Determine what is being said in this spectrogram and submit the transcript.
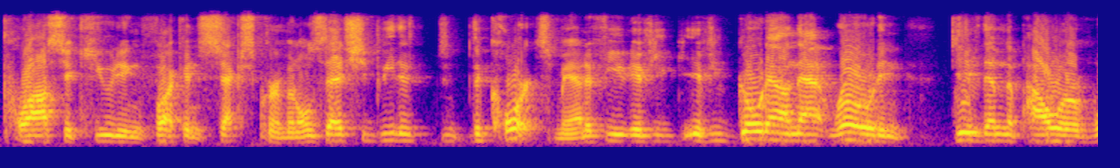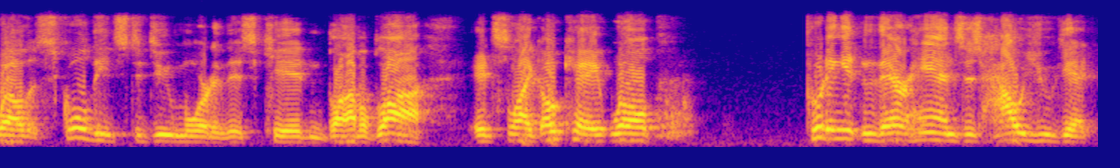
prosecuting fucking sex criminals. That should be the the courts, man. If you if you if you go down that road and give them the power of well, the school needs to do more to this kid and blah blah blah. It's like okay, well, putting it in their hands is how you get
